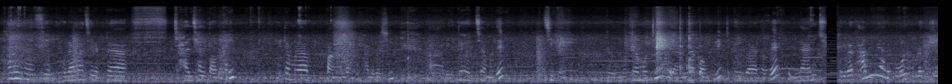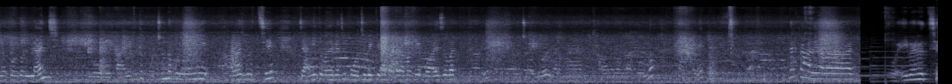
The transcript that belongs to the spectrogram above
এখানে হচ্ছে ভোলা মাছের একটা ঝাল ঝাল তরকারি, এটা আমরা বাংলা খুব ভালোবাসি। আর এটা হচ্ছে আমাদের চিকেন তো মোটামুটি রান্না কমপ্লিট এইবার হবে লাঞ্চ এবার আমি আর বোন আমরা দুজনে করব লাঞ্চ তো বাইরে কিন্তু প্রচণ্ড পরিমাণে আওয়াজ হচ্ছে, জানি তোমাদের কাছে পৌঁছবে কিনা, তারপরে আমাকে ভয়েস ওভার দিতে হবে তো চলো এবার আমরা খাওয়া দাওয়া করব তারপরে আবার। এইবার হচ্ছে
